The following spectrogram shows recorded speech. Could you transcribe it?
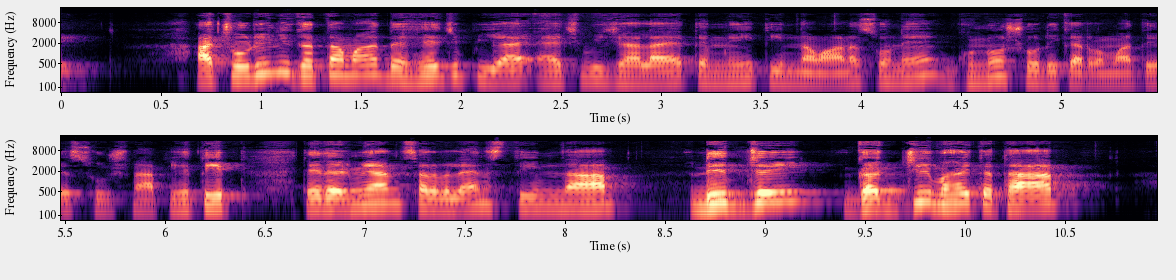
આ ચોરીની ઘટનામાં દહેજ પીઆઈ એચબી ઝાલાએ તેમની ટીમના માણસોને ગુનો શોધી કરવા માટે સૂચના આપી હતી. તે દરમિયાન સર્વેલન્સ ટીમના દીપજય ગગજીભાઈ તથા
